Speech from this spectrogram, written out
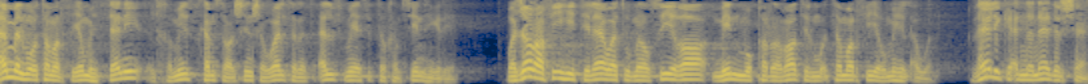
أما المؤتمر في يومه الثاني الخميس 25 شوال سنة 1156 هجرية وجرى فيه تلاوة ما صيغ من مقررات المؤتمر في يومه الأول. ذلك أن نادر شاه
